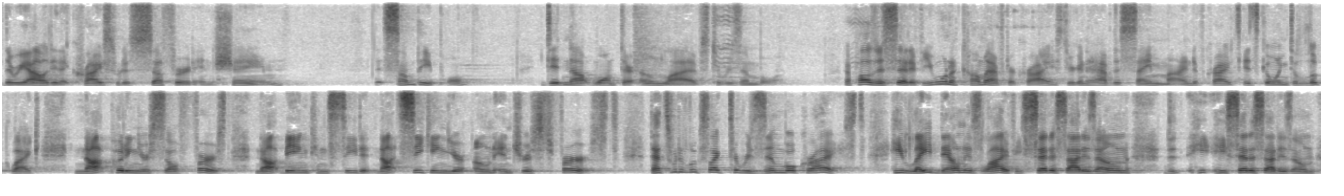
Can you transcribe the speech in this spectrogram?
the reality that Christ would have suffered in shame, that some people did not want their own lives to resemble. Now, Paul just said if you want to come after Christ, you're going to have the same mind of Christ. It's going to look like not putting yourself first, not being conceited, not seeking your own interest first. That's what it looks like to resemble Christ. He laid down his life. He set aside his own, he, he set aside his own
